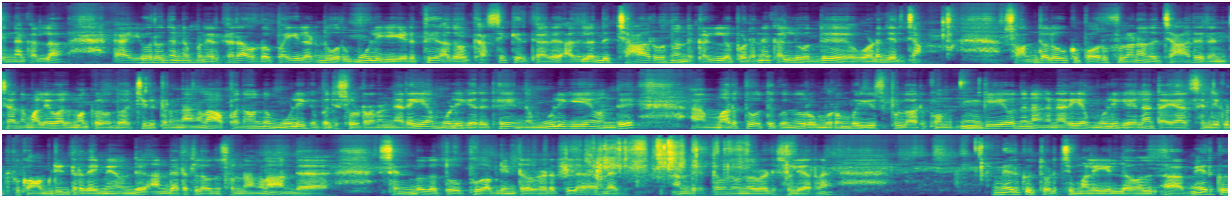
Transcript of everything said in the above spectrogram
சின்ன கல்லாக இவர் வந்து என்ன பண்ணியிருக்காரு? அவரோட பையிலேருந்து ஒரு மூலிகை எடுத்து அதோட கசக்கியிருக்காரு. அதுலேருந்து சாறு வந்து அந்த கல்லில் போட்டோன்னே கல் வந்து உடஞ்சிருச்சான் ஸோ அந்தளவுக்கு பவர்ஃபுல்லான அந்த சாறு இருந்துச்சு. அந்த மலைவாழ் மக்கள் வந்து வச்சுக்கிட்டு இருந்தாங்களா? அப்போ தான் வந்து மூலிகை பற்றி சொல்கிறாங்க நிறைய மூலிகை இருக்குது இந்த மூலிகையே வந்து மருத்துவத்துக்கு வந்து ரொம்ப ரொம்ப யூஸ்ஃபுல்லாக இருக்கும். இங்கேயே வந்து நாங்கள் நிறைய மூலிகையெல்லாம் தயார் செஞ்சுக்கிட்டு இருக்கோம் அப்படின்றதையுமே வந்து அந்த இடத்துல வந்து சொன்னாங்களாம் அந்த செண்பக தோப்பு அப்படின்ற ஒரு இடத்துல அந்த அந்த இடத்த வந்து இன்னொரு வாட்டி சொல்லிடுறேன். மேற்கு தொடர்ச்சி மலையில் மேற்கு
